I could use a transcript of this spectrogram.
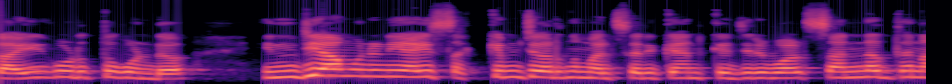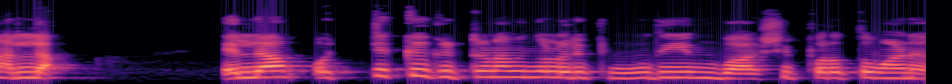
കൈകൊടുത്തുകൊണ്ട് ഇന്ത്യ മുന്നണിയായി സഖ്യം ചേർന്ന് മത്സരിക്കാൻ കെജ്രിവാൾ സന്നദ്ധനല്ല. എല്ലാം ഒറ്റയ്ക്ക് കിട്ടണമെന്നുള്ളൊരു പൂതിയും വാശിപ്പുറത്തുമാണ്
